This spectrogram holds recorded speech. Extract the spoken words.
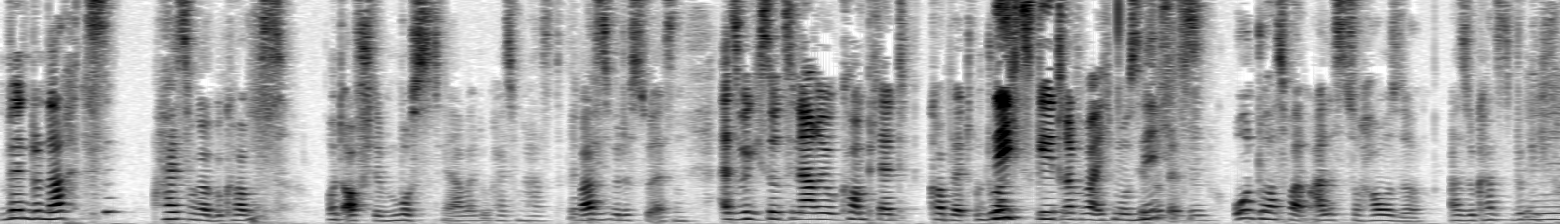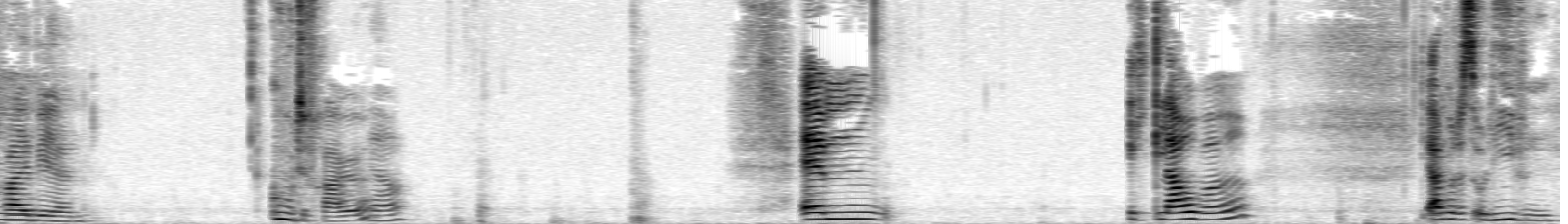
wenn du nachts Heißhunger bekommst und aufstehen musst, ja, weil du Heißhunger hast, Okay. was würdest du essen? Also wirklich so Szenario komplett. Komplett. Und du Nichts geht dran vorbei, ich muss jetzt nichts essen. und du hast vor allem alles zu Hause. Also du kannst wirklich frei Mm. wählen. Gute Frage. Ja. Ähm, ich glaube, die Antwort ist Oliven.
